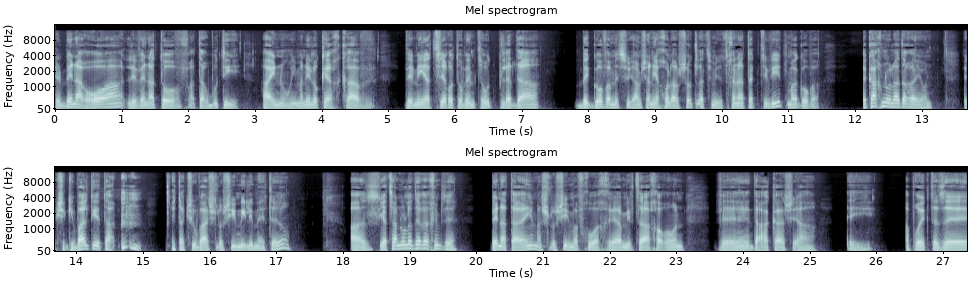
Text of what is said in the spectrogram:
של בין הרוע לבין הטוב, התרבותי. היינו, אם אני לוקח קו ומייצר אותו באמצעות פלדה בגובה מסוים שאני יכול להרשות לעצמי מבחינה תקציבית, מה גובה? וכך נולד הרעיון. וכשקיבלתי את, ה... את התשובה 30 מילימטר, אז יצאנו לדרך עם זה. בינתיים, השלושים הפכו אחרי המבצע האחרון, ודאקה שהפרויקט הזה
